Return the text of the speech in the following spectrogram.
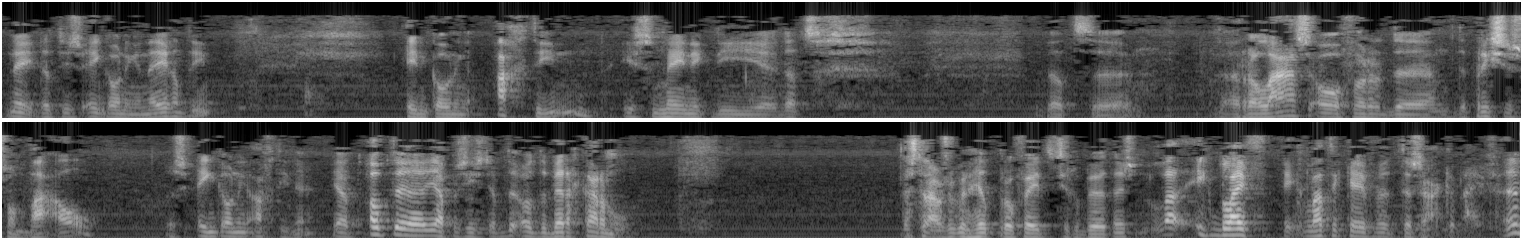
Nee, dat is 1 Koningen 19. 1 Koningen 18 is, meen ik, die, dat, dat uh, relaas over de, de priesters van Baal. Dat is 1 Koning 18, hè? Ja, op de, ja precies, op de, op de berg Karmel. Dat is trouwens ook een heel profetische gebeurtenis. ik blijf, laat ik even ter zake blijven. Hè?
